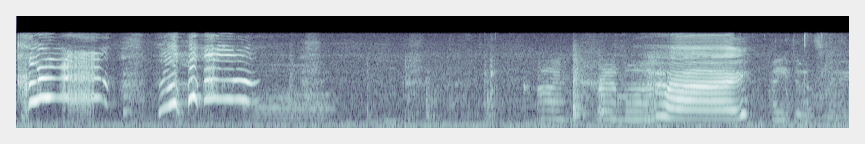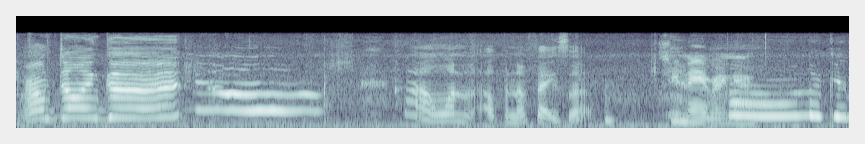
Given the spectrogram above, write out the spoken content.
coming! Hi, Grandma. Hi. How you doing, sweetie? I'm doing good. Oh, I don't want to open her face up. She's mad right now. Oh, look at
